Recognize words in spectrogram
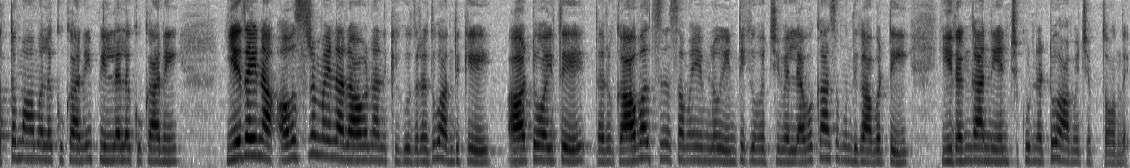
అత్తమామలకు కానీ పిల్లలకు కానీ ఏదైనా అవసరమైన రావడానికి కుదరదు. అందుకే ఆటో అయితే తను కావాల్సిన సమయంలో ఇంటికి వచ్చి వెళ్ళే అవకాశం ఉంది కాబట్టి ఈ రంగాన్ని ఎంచుకున్నట్టు ఆమె చెప్తోంది.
